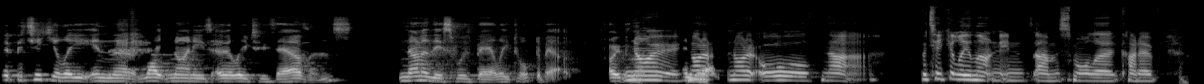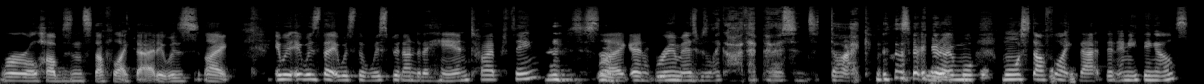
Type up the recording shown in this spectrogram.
But particularly in the late 90s, early 2000s, none of this was barely talked about. Openly. no, not not at all. Nah, particularly not in, um, smaller kind of rural hubs and stuff like that. It was like it was it was the it was the whispered under the hand type thing. It's just Mm. like and rumors was like, oh, that person's a dyke. so, you Yeah. know, more more stuff like that than anything else.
